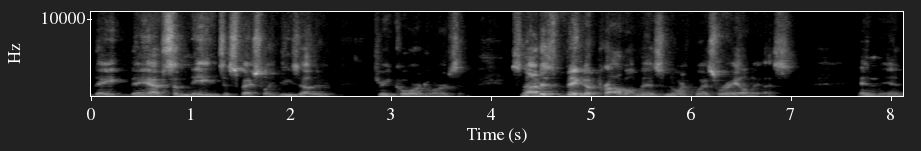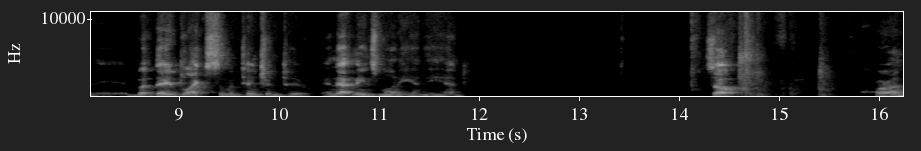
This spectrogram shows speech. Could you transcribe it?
they, they have some needs, especially these other three corridors. It's not as big a problem as Northwest Rail is. And, and but they'd like some attention too, and that means money in the end. So, all right.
